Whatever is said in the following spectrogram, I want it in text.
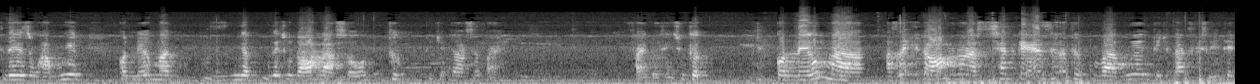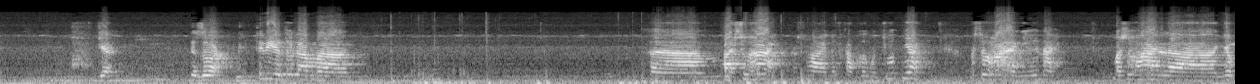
thì đây là dùng hàm nguyên. Còn nếu mà nhập dãy số đó là số thực thì chúng ta sẽ phải phải đổi thành số thực. Còn nếu mà dãy đó mà nó là xen kẽ giữa thực và nguyên thì chúng ta phải xử lý thêm. Yeah. được rồi thế bây giờ tôi làm à, à, bài số 2 bài số 2 nó phức tạp hơn một chút nhé bài số 2 là như thế này. Bài số 2 là nhập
